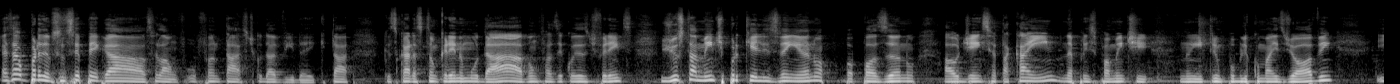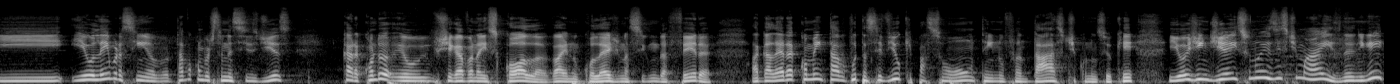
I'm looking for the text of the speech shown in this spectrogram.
Essa, por exemplo, se você pegar, sei lá, um- o Fantástico da vida aí, que, tá, que os caras estão querendo mudar, vão fazer coisas diferentes, justamente porque eles vêm ano ap- após ano, a audiência tá caindo, né? Principalmente no- entre um público mais jovem. E, e eu lembro assim, eu tava conversando esses dias. Cara, quando eu chegava na escola, vai, no colégio, na segunda-feira, a galera comentava, puta, você viu o que passou ontem no Fantástico, não sei o quê. E hoje em dia isso não existe mais, né? Ninguém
